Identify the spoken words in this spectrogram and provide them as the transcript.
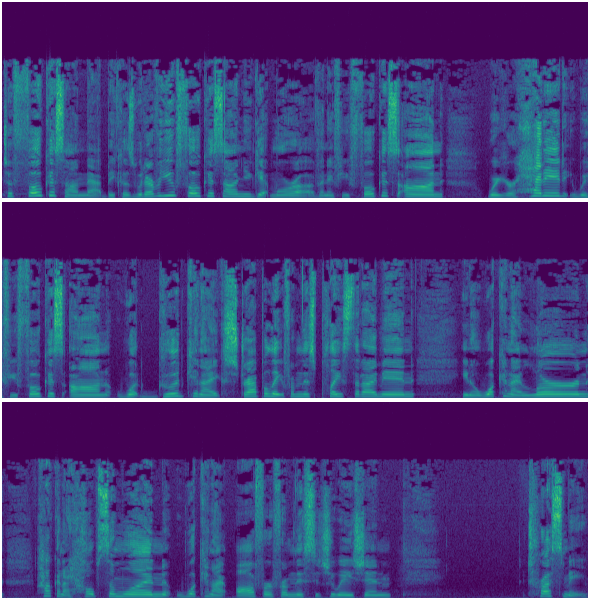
to focus on that because whatever you focus on, you get more of. And if you focus on where you're headed, if you focus on what good can I extrapolate from this place that I'm in, you know, what can I learn? How can I help someone? What can I offer from this situation? Trust me,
